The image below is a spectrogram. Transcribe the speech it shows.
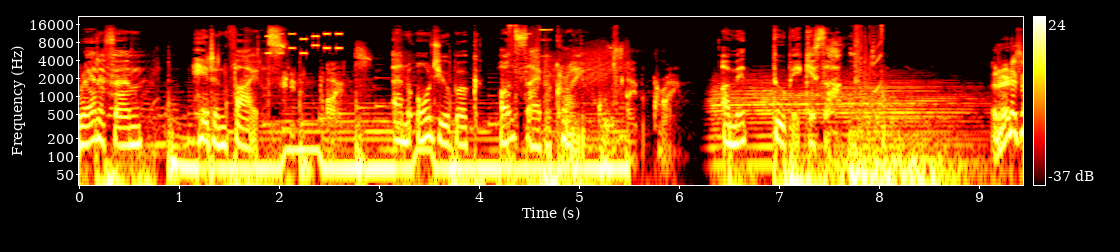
Red FM Hidden Files. An audiobook on cybercrime. अमित दुबे के साथ रेड एफ़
